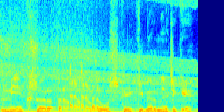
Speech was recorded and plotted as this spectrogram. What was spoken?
Микшер русской кибернетики.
